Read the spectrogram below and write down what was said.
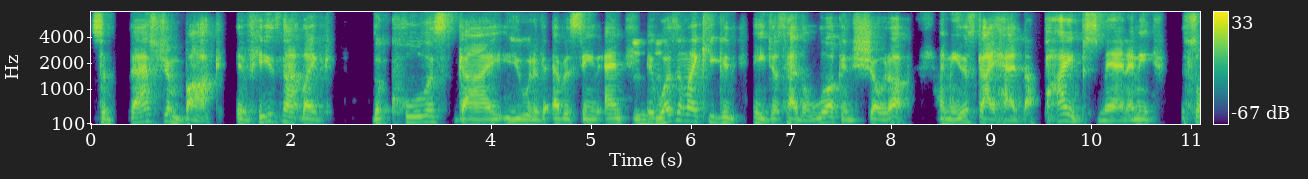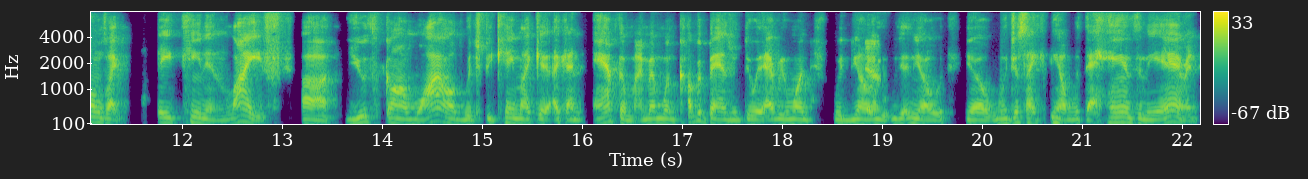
Sebastian Bach. If he's not like the coolest guy you would have ever seen, and mm-hmm. it wasn't like he could he just had the look and showed up. I mean, this guy had the pipes, man. I mean, songs like 18 and Life, uh, Youth Gone Wild, which became like a, like an anthem. I remember when cover bands would do it, everyone would, you know, yeah. you know, you know, would just like, you know, with their hands in the air and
